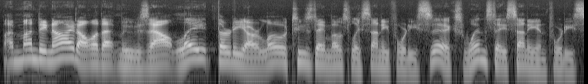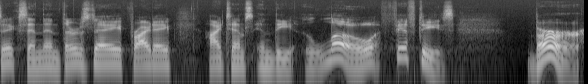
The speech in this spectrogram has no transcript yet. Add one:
By Monday night, all of that moves out late. 30 our low. Tuesday, mostly sunny, 46. Wednesday, sunny and 46. And then Thursday, Friday, high temps in the low 50s. Burr,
